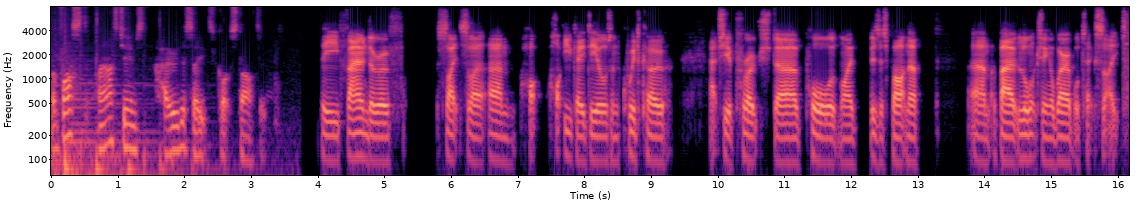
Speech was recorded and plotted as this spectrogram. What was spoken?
But first, I asked James how the sites got started. The founder of sites like um, Hot, Hot UK Deals and Quidco actually approached uh, Paul, my business partner, um, about launching a wearable tech site.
